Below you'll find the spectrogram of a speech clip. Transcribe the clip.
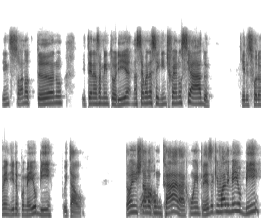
a gente só anotando e tendo essa mentoria. Na semana seguinte foi anunciado que eles foram vendidos por meio bi para o Itaú. Então, a gente estava com um cara, com uma empresa que vale meio bi,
